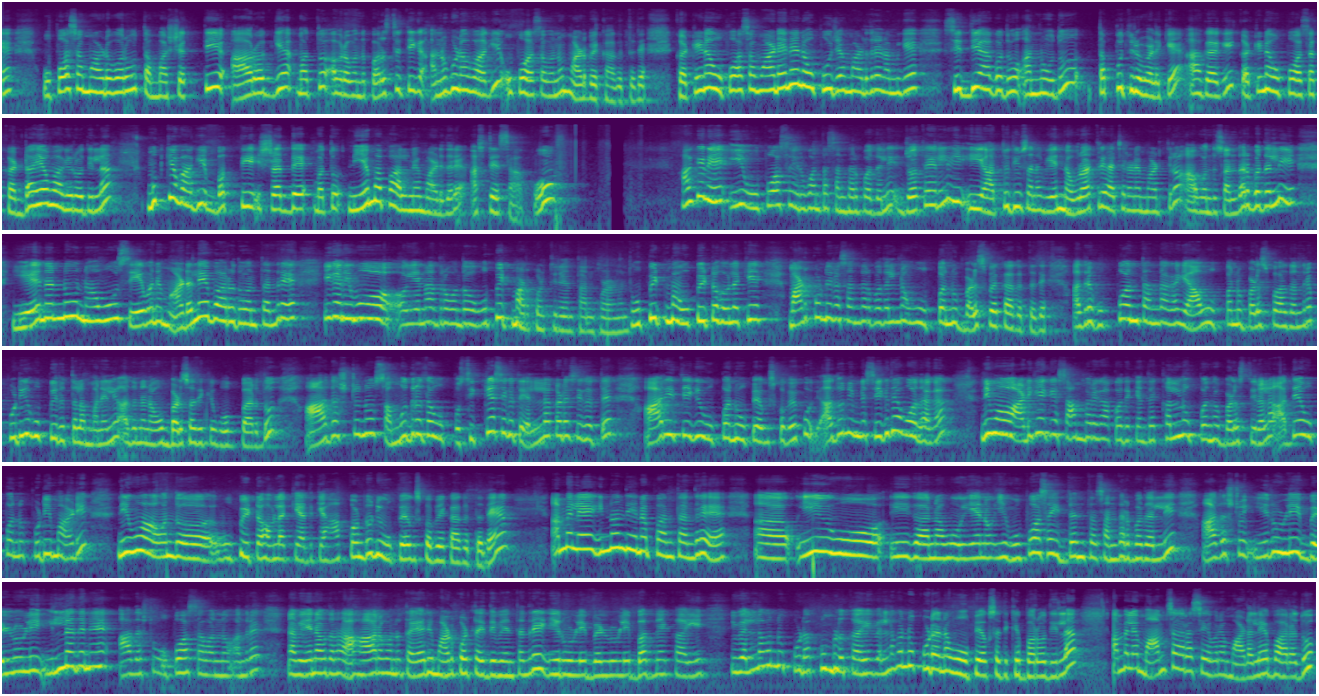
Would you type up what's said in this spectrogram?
ಉಪವಾಸ ಮಾಡುವವರು ತಮ್ಮ ಶಕ್ತಿ, ಆರೋಗ್ಯ ಮತ್ತು ಅವರ ಒಂದು ಪರಿಸ್ಥಿತಿಗೆ ಅನುಗುಣವಾಗಿ ಉಪವಾಸವನ್ನು ಮಾಡಬೇಕಾಗುತ್ತದೆ. ಕಠಿಣ ಉಪವಾಸ ಮಾಡೇ ನಾವು ಪೂಜೆ ಮಾಡಿದ್ರೆ ನಮಗೆ ಸಿದ್ಧಿ ಆಗೋದು ಅನ್ನೋದು ತಪ್ಪು ತಿಳುವಳಿಕೆ. ಹಾಗಾಗಿ ಕಠಿಣ ಉಪವಾಸ ಕಡ್ಡಾಯವಾಗಿರೋದಿಲ್ಲ. ಮುಖ್ಯವಾಗಿ ಭಕ್ತಿ, ಶ್ರದ್ಧೆ ಮತ್ತು ನಿಯಮ ಪಾಲನೆ ಮಾಡಿದರೆ ಅಷ್ಟೇ ಸಾಕು. ಹಾಗೆಯೇ ಈ ಉಪವಾಸ ಇರುವಂಥ ಸಂದರ್ಭದಲ್ಲಿ ಜೊತೆಯಲ್ಲಿ ಈ ಹತ್ತು ದಿವಸ ನಾವು ಏನು ನವರಾತ್ರಿ ಆಚರಣೆ ಮಾಡ್ತಿರೋ ಆ ಒಂದು ಸಂದರ್ಭದಲ್ಲಿ ಏನನ್ನು ನಾವು ಸೇವನೆ ಮಾಡಲೇಬಾರದು ಅಂತಂದರೆ ಈಗ ನೀವು ಏನಾದರೂ ಒಂದು ಉಪ್ಪಿಟ್ಟು ಮಾಡ್ಕೊಳ್ತೀರಿ ಅಂತ ಅಂದ್ಕೊಳ್ಳೋಣ ಅಂತ ಉಪ್ಪಿಟ್ಟು ಮಾ, ಉಪ್ಪಿಟ್ಟು ಅವಲಕ್ಕಿ ಮಾಡ್ಕೊಂಡಿರೋ ಸಂದರ್ಭದಲ್ಲಿ ನಾವು ಉಪ್ಪನ್ನು ಬಳಸಬೇಕಾಗುತ್ತದೆ. ಆದರೆ ಉಪ್ಪು ಅಂತ ಅಂದಾಗ ಯಾವ ಉಪ್ಪನ್ನು ಬಳಸಬಾರ್ದು ಅಂದರೆ ಪುಡಿ ಉಪ್ಪು ಇರುತ್ತಲ್ಲ ಮನೇಲಿ ಅದನ್ನು ನಾವು ಬಳಸೋದಕ್ಕೆ ಹೋಗಬಾರ್ದು. ಆದಷ್ಟು ಸಮುದ್ರದ ಉಪ್ಪು ಸಿಕ್ಕೇ ಸಿಗುತ್ತೆ, ಎಲ್ಲ ಕಡೆ ಸಿಗುತ್ತೆ. ಆ ರೀತಿಯಾಗಿ ಉಪ್ಪನ್ನು ಉಪಯೋಗಿಸ್ಕೋಬೇಕು. ಅದು ನಿಮಗೆ ಸಿಗದೆ ಹೋದಾಗ ನೀವು ಅಡುಗೆಗೆ ಸಾಂಬಾರಿಗೆ ಹಾಕೋದಕ್ಕೆ ಅಂದರೆ ಕಲ್ಲು ಉಪ್ಪನ್ನು ಬಳಸ್ತಿರಲ್ಲ, ಅದೇ ಉಪ್ಪನ್ನು ಪುಡಿ ಮಾಡಿ ನೀವು ಒಂದು ಉಪ್ಪಿಟ್ಟು, ಅವಲಕ್ಕಿ ಅದಕ್ಕೆ ಹಾಕ್ಕೊಂಡು ನೀವು ಉಪಯೋಗಿಸ್ಕೋಬೇಕಾಗುತ್ತದೆ. ಆಮೇಲೆ ಇನ್ನೊಂದು ಏನಪ್ಪ ಅಂತಂದರೆ ಈ ಈಗ ನಾವು ಏನು, ಈ ಉಪವಾಸ ಇದ್ದಂಥ ಸಂದರ್ಭದಲ್ಲಿ ಆದಷ್ಟು ಈರುಳ್ಳಿ, ಬೆಳ್ಳುಳ್ಳಿ ಇಲ್ಲದೇ ಆದಷ್ಟು ಉಪವಾಸವನ್ನು, ಅಂದರೆ ನಾವು ಏನಾದರೂ ಆಹಾರವನ್ನು ತಯಾರಿ ಮಾಡ್ಕೊಳ್ತಾ ಇದ್ದೀವಿ ಅಂತಂದರೆ, ಈರುಳ್ಳಿ, ಬೆಳ್ಳುಳ್ಳಿ, ಬದನೆಕಾಯಿ ಇವೆಲ್ಲವನ್ನು ಕೂಡ ಕುಂಬಳಕಾಯಿ ಇವೆಲ್ಲವನ್ನು ಕೂಡ ನಾವು ಉಪಯೋಗಿಸೋದಕ್ಕೆ ಬರೋದಿಲ್ಲ. ಆಮೇಲೆ ಮಾಂಸಾಹಾರ ಸೇವನೆ ಮಾಡಲೇಬಾರದು.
